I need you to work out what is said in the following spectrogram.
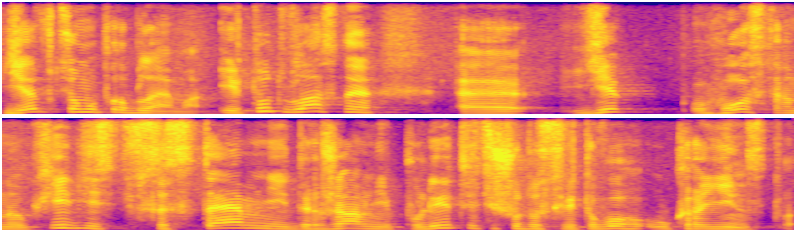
Є в цьому проблема. І тут, власне, е, є гостра необхідність в системній державній політиці щодо світового українства.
